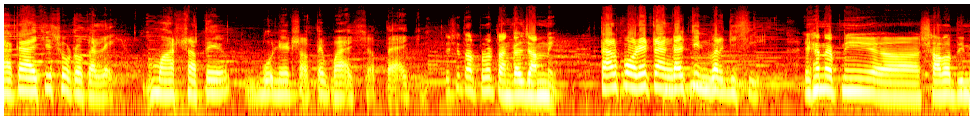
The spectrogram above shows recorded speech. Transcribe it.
ঢাকা আছি ছোটোকালে মার সাথে বোনের সাথে ভাইয়ের সাথে আছি এসে তারপরে টাঙ্গাইল যাননি? তারপরে টাঙ্গাইল তিনবার গেছি। এখানে আপনি সারাদিন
